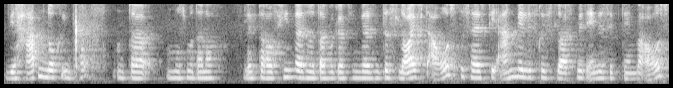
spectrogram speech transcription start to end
wir haben noch im Kopf, und da muss man dann auch vielleicht darauf hinweisen oder darf man gleich hinweisen, das läuft aus, das heißt die Anmeldefrist läuft mit Ende September aus.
